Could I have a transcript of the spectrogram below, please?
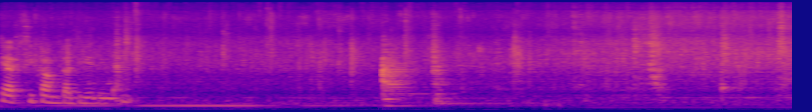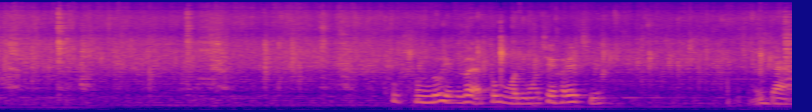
ক্যাপসিকামটা দিয়ে দিলাম। সুন্দর এগুলো এত মজমচে হয়েছে। দেখ।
